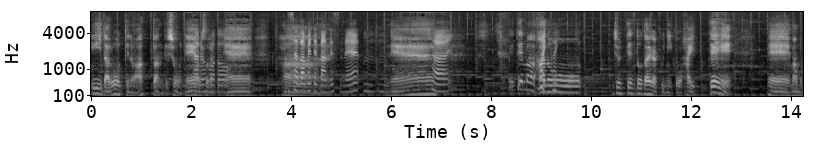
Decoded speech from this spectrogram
いいだろうっていうのはあったんでしょうねおそらくね。はい。定めてたんですね。うんうんね。え、はい。それでまあ、はいあのー順天堂大学にこう入って、えーまあ、も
